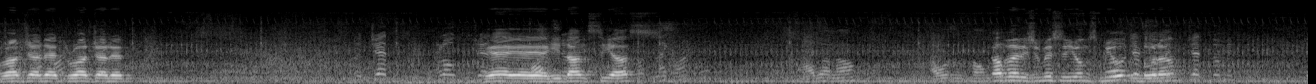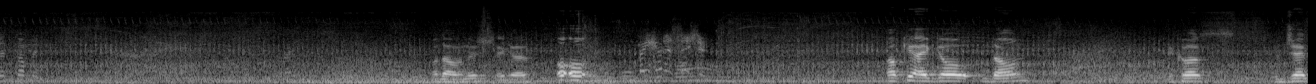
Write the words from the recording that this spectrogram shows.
Roger that, roger that. A jet. Close jet. Yeah, yeah, yeah, he shot. don't see us. I don't know. I wasn't home. Ich glaube, ich müsse Jungs oh, muten, jet Bruder. coming, jet coming. Jet coming. Oder auch nicht, egal. Oh, oh. Make a decision. Okay, I go down. Because the jet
